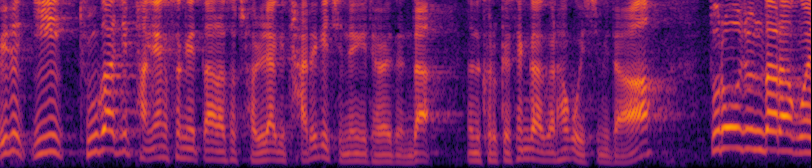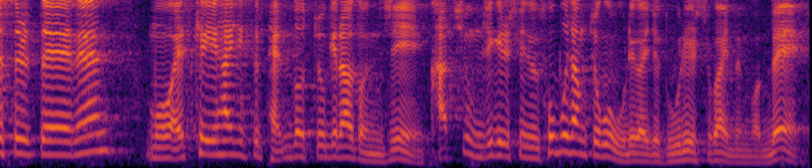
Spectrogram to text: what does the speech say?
이 두 가지 방향성에 따라서 전략이 다르게 진행이 되어야 된다. 저는 그렇게 생각을 하고 있습니다. 뚫어준다라고 했을 때는 뭐 SK 하이닉스 벤더 쪽이라든지 같이 움직일 수 있는 소부장 쪽을 우리가 이제 노릴 수가 있는 건데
